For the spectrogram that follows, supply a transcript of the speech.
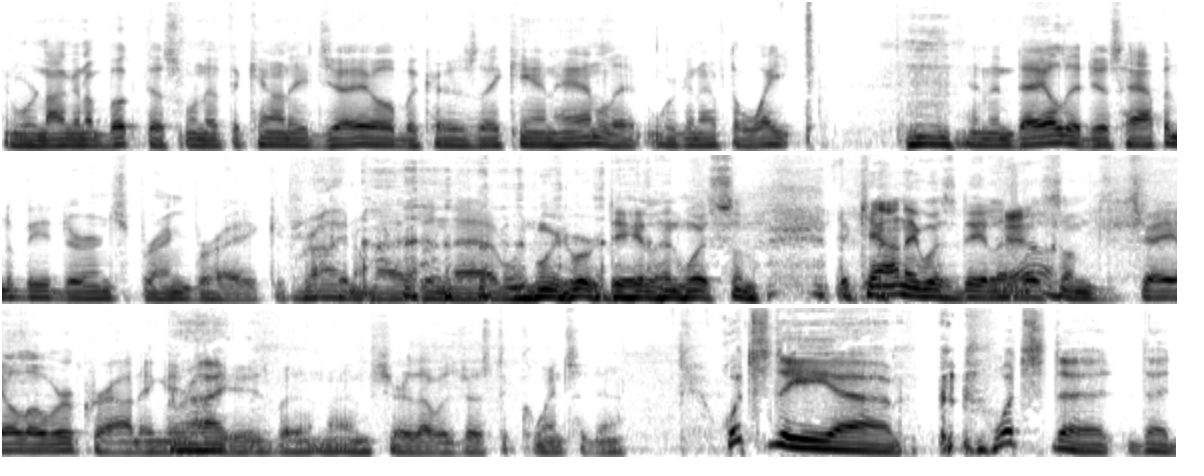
And we're not going to book this one at the county jail because they can't handle it. We're going to have to wait. And in Dale, it just happened to be during spring break, if you Right. can imagine that, when we were dealing with some, the county was dealing Yeah. with some jail overcrowding Right. issues, but I'm sure that was just a coincidence. What's the uh, what's the the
